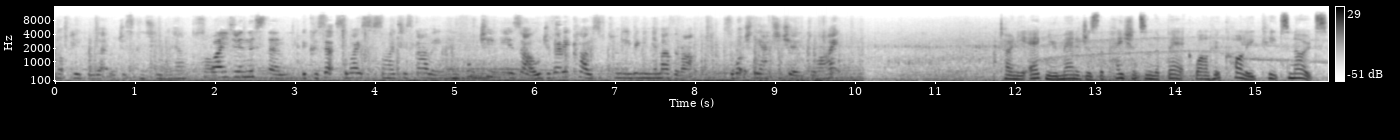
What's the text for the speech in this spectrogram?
not people that were just consuming alcohol. Why are you doing this then? Because that's the way society's going. And 14 years old, you're very close to me ringing your mother up. So watch the attitude, all right? Tony Agnew manages the patients in the back while her colleague keeps notes.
